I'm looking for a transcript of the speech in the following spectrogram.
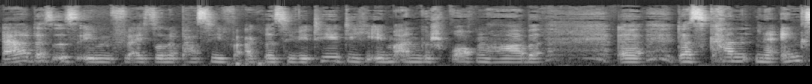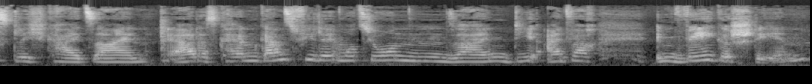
Ja, das ist eben vielleicht so eine passive Aggressivität, die ich eben angesprochen habe. Äh, das kann eine Ängstlichkeit sein. Ja, das können ganz viele Emotionen sein, die einfach im Wege stehen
